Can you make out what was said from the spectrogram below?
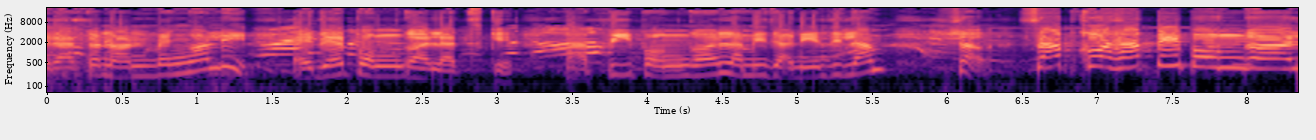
এরা তো নন বেঙ্গলি এদের পোঙ্গল আজকে। হ্যাপি পোঙ্গল, আমি জানিয়ে দিলাম। সবকো হ্যাপি পোঙ্গল।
